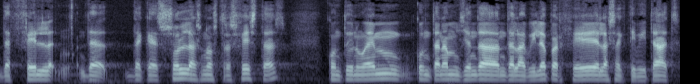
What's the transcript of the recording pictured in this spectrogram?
de, fer, de, de que són les nostres festes, continuem comptant amb gent de, de la vila per fer les activitats.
